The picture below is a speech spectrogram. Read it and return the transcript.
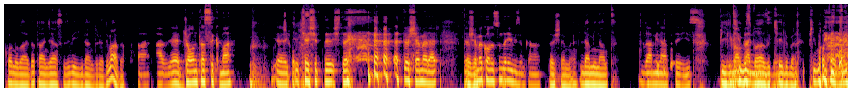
konularda Tancan sizi bilgilendiriyor değil mi abi? Abi evet, conta sıkma. Ee, çe- çeşitli işte döşemeler. Döşeme konusunda değil bizim kanal. Döşeme, laminant, Laminattayız. bildiğimiz bazı kelimeler. Pimapen.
